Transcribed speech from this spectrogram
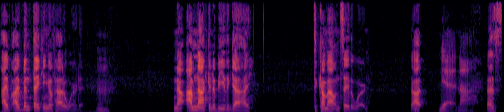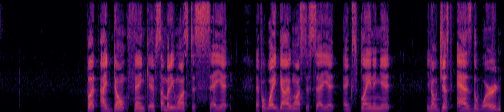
I've I've been thinking of how to word it. Mm. Now I'm not going to be the guy to come out and say the word. I, Yeah, nah. as but I don't think if somebody wants to say it, if a white guy wants to say it, explaining it, you know, just as the word,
